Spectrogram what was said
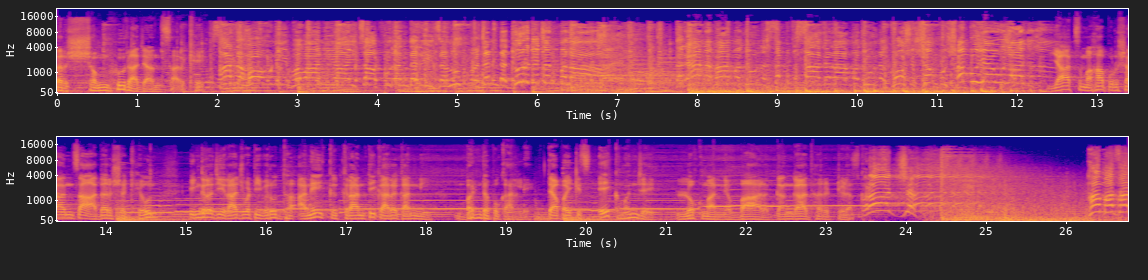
तर शंभू राजांसारखे. भवानी आईचा पुरंदरी जणू प्रचंड दुर्ग जन्मला. याच महापुरुषांचा आदर्श घेऊन इंग्रजी राजवटी विरुद्ध अनेक क्रांतिकारकांनी बंड पुकारले. त्यापैकीच एक म्हणजे लोकमान्य बाळ गंगाधर टिळक. हा माझा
